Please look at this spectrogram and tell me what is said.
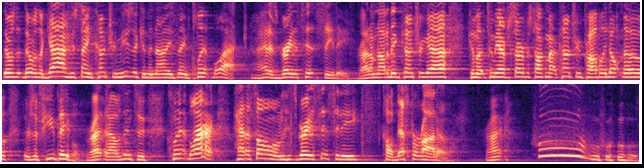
There was, there was a guy who sang country music in the 90s named Clint Black. I had his greatest hit CD, right? I'm not a big country guy. Come up to me after service talking about country, probably don't know. There's a few people, right, that I was into. Clint Black had a song on his greatest hit CD called Desperado, right? Whoo!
